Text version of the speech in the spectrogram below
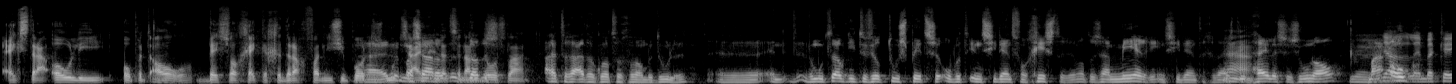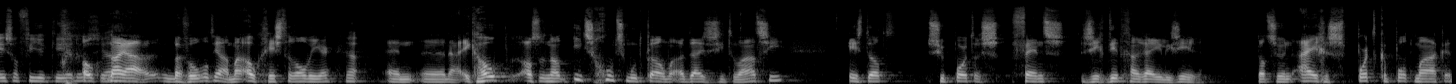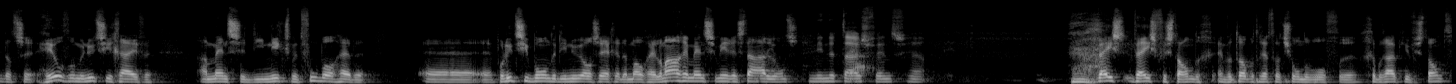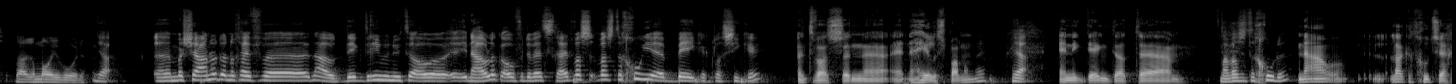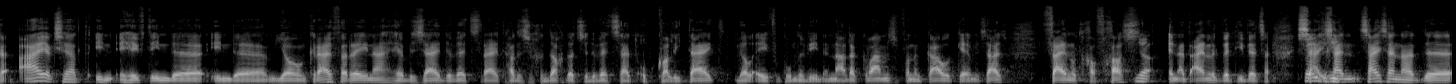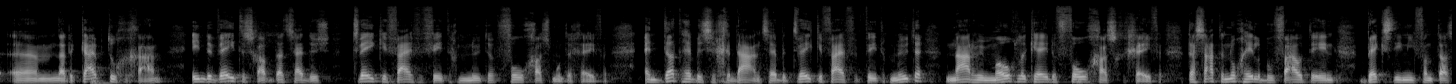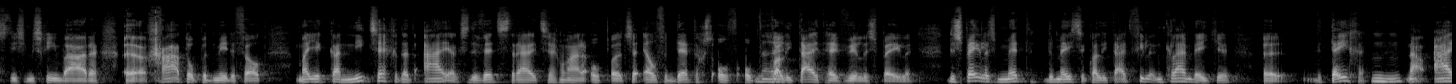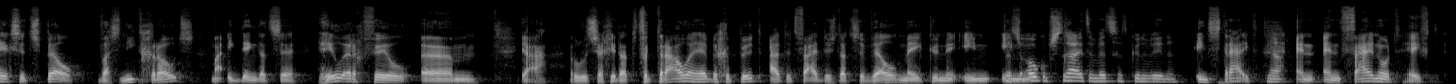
extra olie op het al best wel gekke gedrag van die supporters Ja, moet zijn en dat ze dan dat is- doorslaan. Uiteraard ook wat we gewoon bedoelen. Eh, en we moeten ook niet te veel toespitsen op het incident van gisteren. Want er zijn meerdere incidenten geweest. Ja. Dit hele seizoen al. Ja. Maar ja, ook, alleen bij Kees al vier keer dus. ook ja. nou ja, bijvoorbeeld, ja, maar ook gisteren alweer. Ja. En eh, nou, ik hoop, als er nou iets goeds moet komen uit deze situatie, is dat supporters, fans zich dit gaan realiseren. Dat ze hun eigen sport kapot maken. Dat ze heel veel munitie geven aan mensen die niks met voetbal hebben. Eh, eh, politiebonden die nu al zeggen, er mogen helemaal geen mensen meer in stadions. Minder thuisfans, ja. Wees, wees verstandig. En wat dat betreft had John de Wolf, eh, gebruik je verstand, waren mooie woorden. Ja. Eh Marciano, dan nog even, nou, dik drie minuten inhoudelijk over de wedstrijd. Was, was het een goede bekerklassieker? Het was een, eh, een hele spannende. Ja. En ik denk dat, eh, Maar was het een goede? nou, laat ik het goed zeggen. Ajax had in, heeft in de, in de Johan Cruijff Arena, hebben zij de wedstrijd, hadden ze gedacht dat ze de wedstrijd op kwaliteit wel even konden winnen. Nou, daar kwamen ze van een koude kermis uit. Feyenoord gaf gas Ja. en uiteindelijk werd die wedstrijd... Zij zijn, zij zijn naar, de, ehm, naar de Kuip toegegaan in de wetenschap dat zij dus twee keer 45 minuten vol gas moeten geven. En dat hebben ze gedaan. Ze hebben twee keer 45 minuten naar hun mogelijkheden vol gas gegeven. Daar zaten nog een heleboel fouten in. Backs die niet fantastisch misschien waren. eh gaten op het middenveld. Maar je kan niet zeggen dat Ajax de wedstrijd zeg maar, op eh, zijn 11 dertigste of op Nee. kwaliteit heeft willen spelen. De spelers met de meeste kwaliteit vielen een klein beetje eh, tegen. Nou, Ajax, het spel was niet groots. Maar ik denk dat ze heel erg veel, ehm, ja, hoe zeg je dat, vertrouwen hebben geput uit het feit dus dat ze wel mee kunnen in, in, Dat ze ook op strijd een wedstrijd kunnen winnen. in strijd. Ja. En, en Feyenoord heeft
